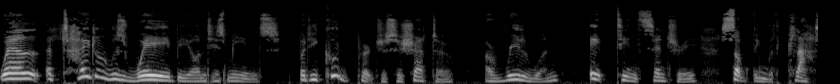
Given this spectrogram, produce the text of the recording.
Well, a title was way beyond his means, but he could purchase a chateau, a real one, 18th century, something with class.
